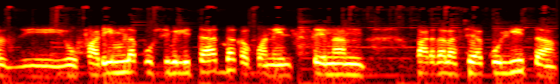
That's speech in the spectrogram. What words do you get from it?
els hi oferim la possibilitat de que quan ells tenen part de la seva collita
